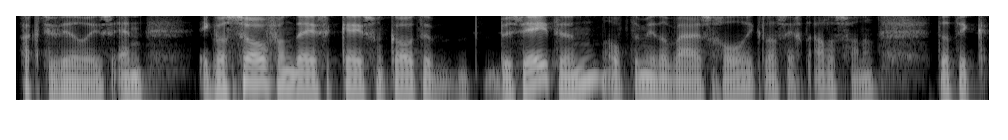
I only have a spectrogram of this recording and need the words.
actueel is. En ik was zo van deze Kees van Koten bezeten op de middelbare school. Ik las echt alles van hem. Dat ik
